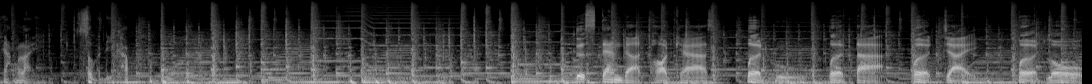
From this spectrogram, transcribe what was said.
อย่างไร สวัสดีครับ The Standard Podcast เปิดหู เปิดตา เปิดใจ เปิดโลก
